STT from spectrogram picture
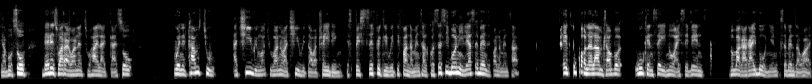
Yeah, but so that is what I wanted to highlight, guys. So when it comes to achieving what we want to achieve with our trading, specifically with the fundamental, because sesibonile iyasebenza i-fundamental. Eh, kukhona la mhlawumbe who can say no ayisebenzi noma akakayiboni yena ukusebenza kwayo.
